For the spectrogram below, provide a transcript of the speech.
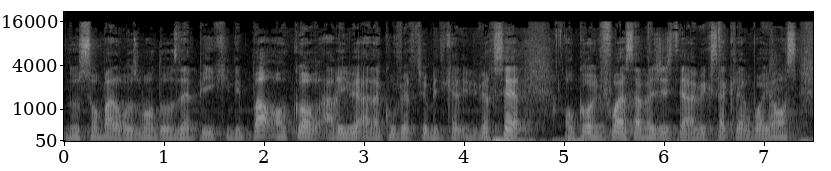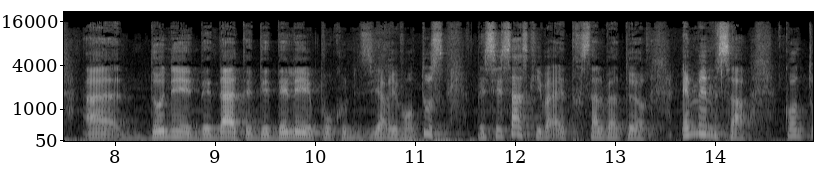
nous sommes malheureusement dans un pays qui n'est pas encore arrivé à la couverture médicale universelle. Encore une fois, Sa Majesté, avec sa clairvoyance, a donné des dates et des délais pour que nous y arrivons tous. Mais c'est ça ce qui va être salvateur. Et même ça, quand,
